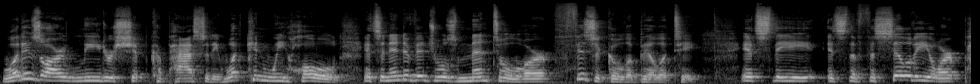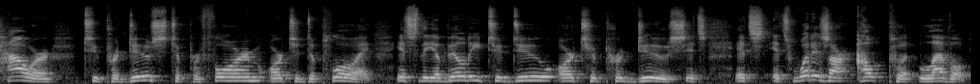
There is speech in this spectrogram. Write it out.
What is our leadership capacity? What can we hold? It's an individual's mental or physical ability. It's the, it's the facility or power to produce, to perform, or to deploy. It's the ability to do or to produce. It's, it's, it's what is our output level.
